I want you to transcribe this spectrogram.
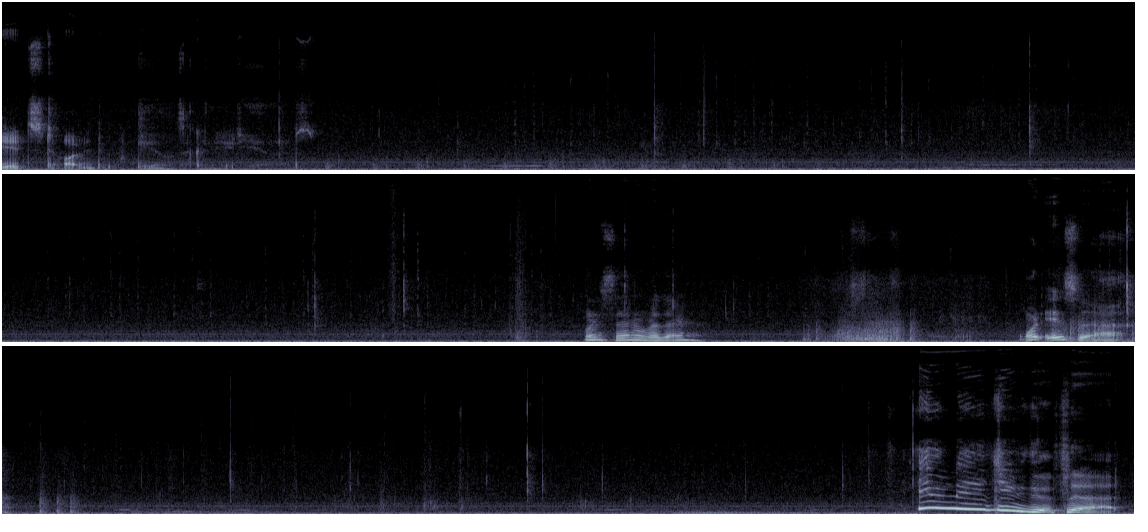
It's time to kill the Canadians. What is that over there? What is that? Who made you the flat?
